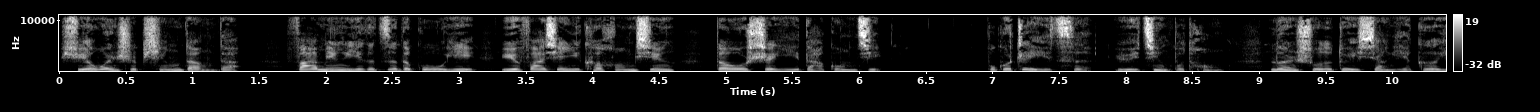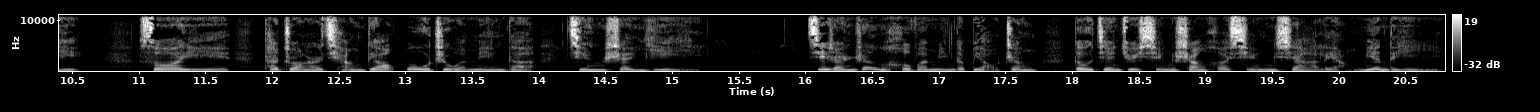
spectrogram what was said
学问是平等的，发明一个字的古意与发现一颗恒星都是一大功绩。不过这一次语境不同。论述的对象也各异，所以他转而强调物质文明的精神意义。既然任何文明的表征都兼具形上和形下两面的意义，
